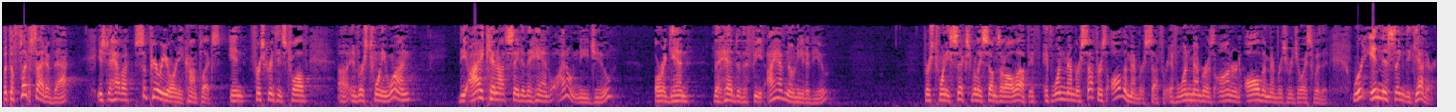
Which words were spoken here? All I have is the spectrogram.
But the flip side of that is to have a superiority complex. In 1 Corinthians 12, uh, in verse 21, the eye cannot say to the hand, Well, I don't need you. Or again, the head to the feet. I have no need of you. Verse 26 really sums it all up. If, if one member suffers, all the members suffer. If one member is honored, all the members rejoice with it. We're in this thing together.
